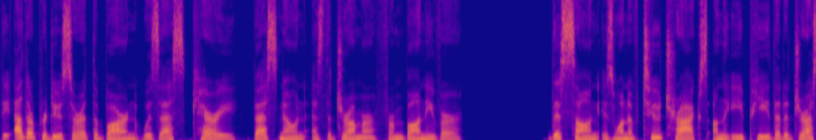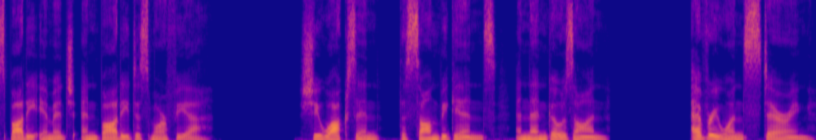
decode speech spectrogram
The other producer at the barn was S. Carey, best known as the drummer from Bon Iver. This song is one of two tracks on the EP that address body image and body dysmorphia. She walks in, the song begins, and then goes on. Everyone's staring.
